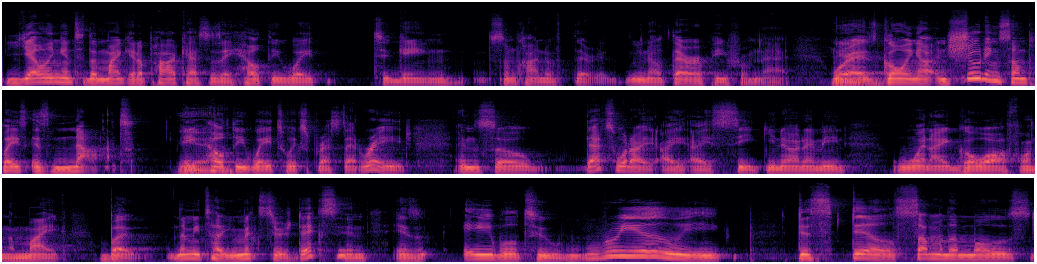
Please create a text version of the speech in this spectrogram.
yelling into the mic at a podcast is a healthy way to gain some kind of ther- you know therapy from that. Whereas going out and shooting someplace is not a Yeah. healthy way to express that rage. And so that's what I, I, I seek, you know what I mean? When I go off on the mic. But let me tell you, Mr. Dixon is able to really distill some of the most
